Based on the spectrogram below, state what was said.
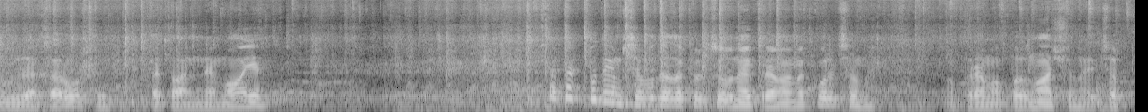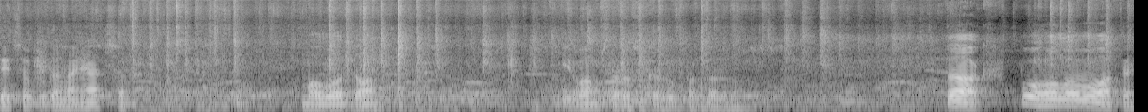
дуже хороший, питань немає. Та так подивимося, буде закольцований окремими кольцями, окремо позначено, і ця птиця буде ганятися. Молода. І вам це розкажу, покажу. Так, по головатих.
